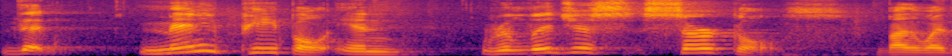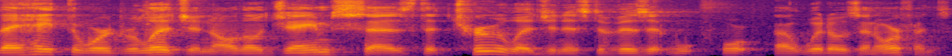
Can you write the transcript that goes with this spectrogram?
that many people in religious circles by the way, they hate the word religion, although James says that true religion is to visit uh, widows and orphans.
